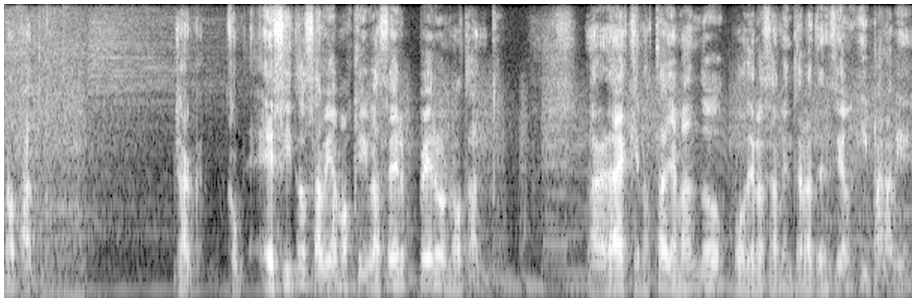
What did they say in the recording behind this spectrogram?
no tanto. Sea, éxito sabíamos que iba a ser, pero no tanto. La verdad es que nos está llamando poderosamente la atención y para bien.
